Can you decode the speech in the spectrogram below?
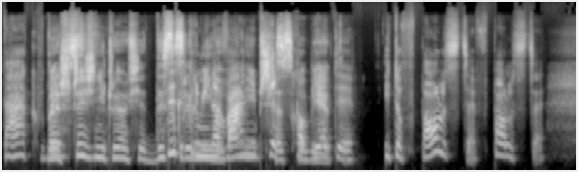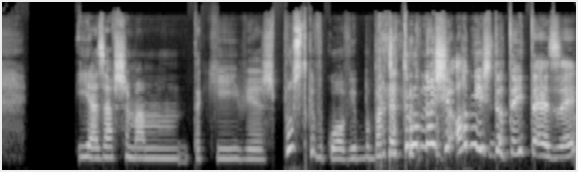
Tak, Mężczyźni czują się dyskryminowani, dyskryminowani przez kobiety. I to w Polsce, w Polsce. I ja zawsze mam taki, wiesz, pustkę w głowie, bo bardzo trudno się odnieść do tej tezy,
